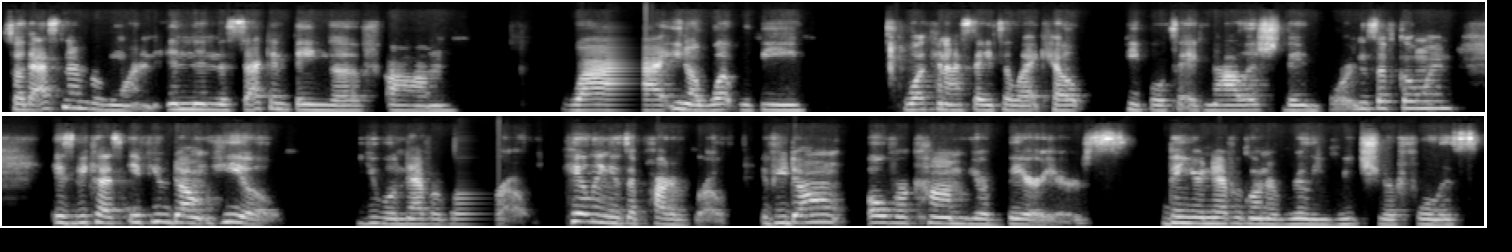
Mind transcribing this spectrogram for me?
So that's number one. And then the second thing of um, why, you know, what would be what can I say to like help people to acknowledge the importance of going is because if you don't heal, you will never grow. Healing is a part of growth. If you don't overcome your barriers, then you're never going to really reach your fullest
